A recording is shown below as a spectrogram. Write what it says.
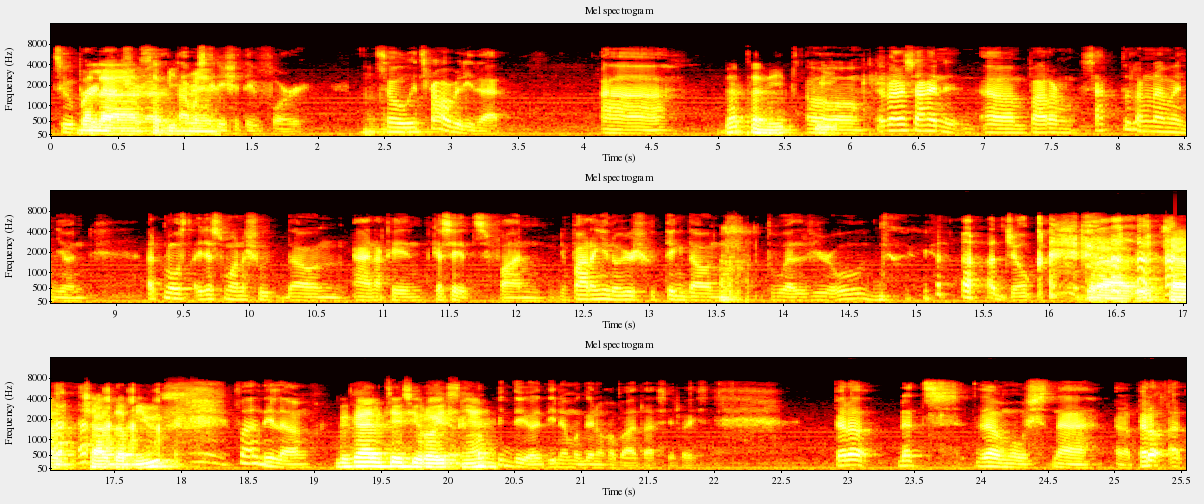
supernatural tapos initiative 4. Mm. So, it's probably that. Ah, That's a neat tweet. Oo. Eh, pero sa akin, um, parang sakto lang naman yun. At most, I just wanna shoot down Anakin kasi it's fun. Parang, you know, you're shooting down 12-year-old. Joke. Grabe. Child, child abuse. Funny lang. Gagalit sa'yo si Royce niya. Hindi yun, hindi naman ganun kabata si Royce. Pero that's the most na, ano, pero uh,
